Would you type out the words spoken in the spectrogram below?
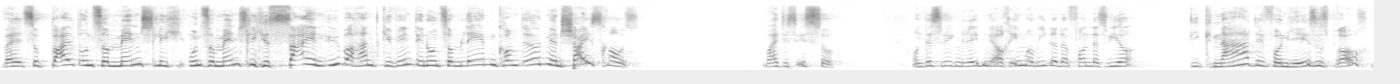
Weil sobald unser, menschlich, unser menschliches Sein überhand gewinnt in unserem Leben, kommt irgendein Scheiß raus. Weil das ist so. Und deswegen reden wir auch immer wieder davon, dass wir die Gnade von Jesus brauchen.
